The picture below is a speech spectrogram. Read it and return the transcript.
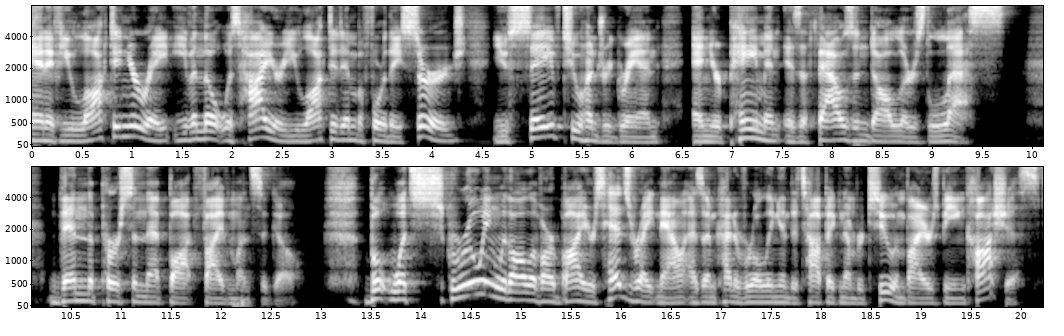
and if you locked in your rate, even though it was higher, you locked it in before they surged, you save 200 grand and your payment is $1,000 less than the person that bought five months ago. But what's screwing with all of our buyers' heads right now, as I'm kind of rolling into topic number two and buyers being cautious,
